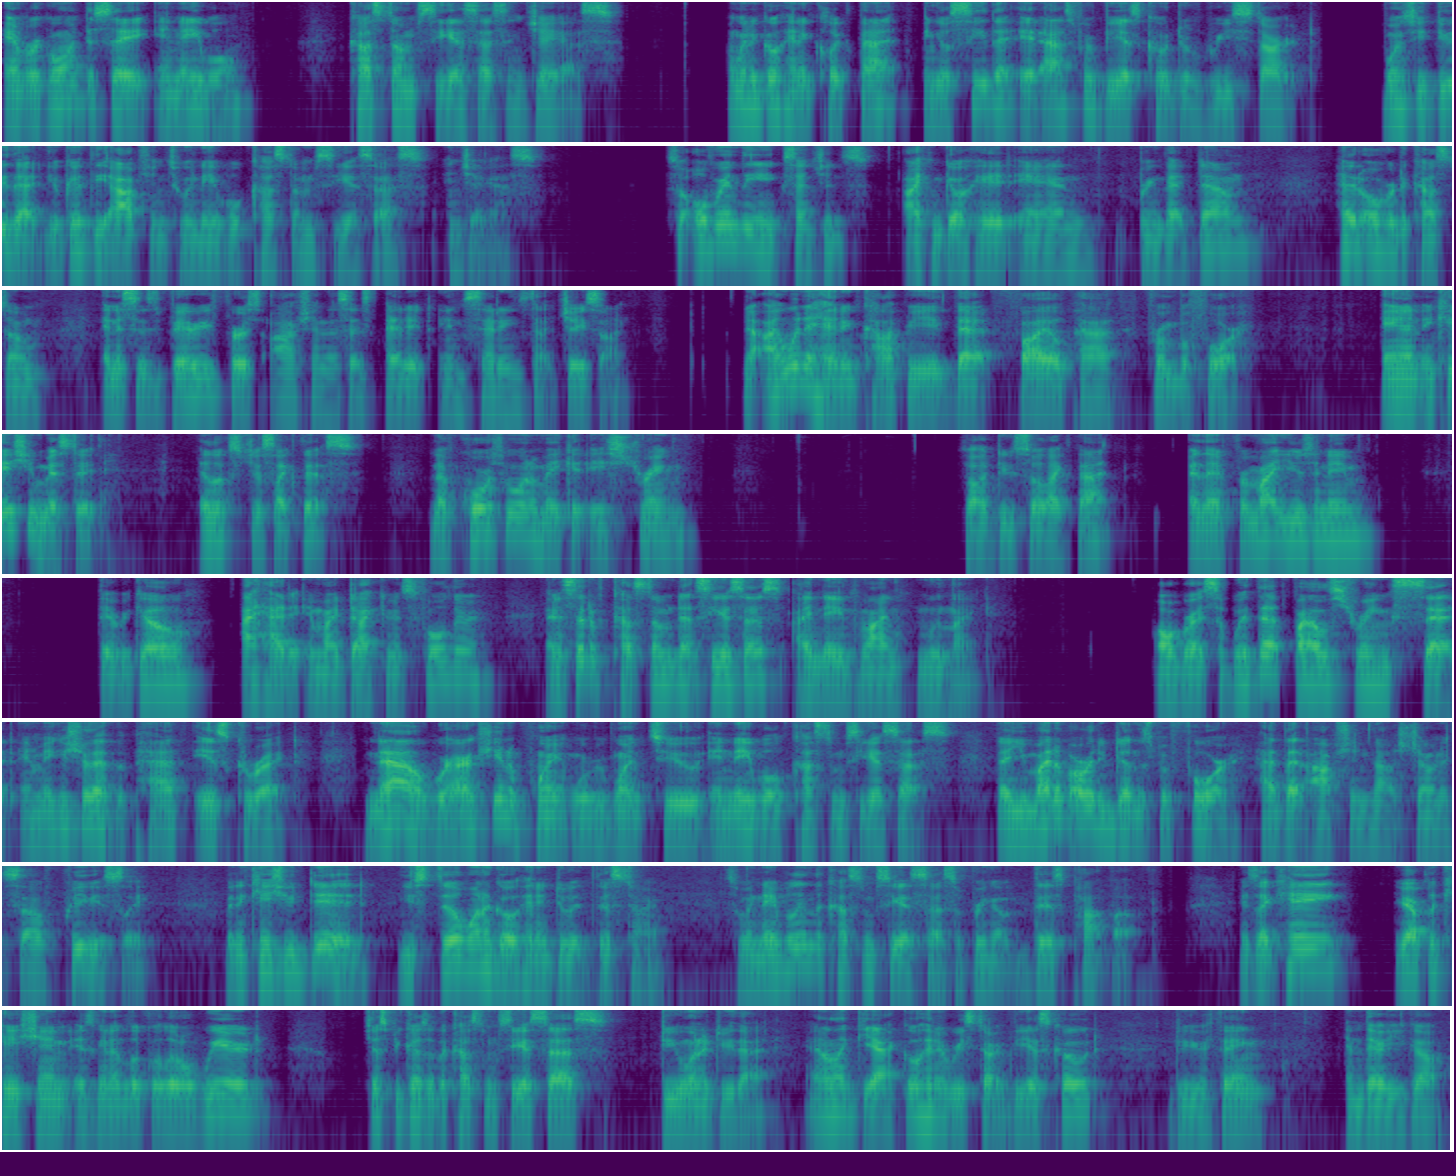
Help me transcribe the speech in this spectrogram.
and we're going to say enable custom CSS and JS. I'm going to go ahead and click that, and you'll see that it asks for VS Code to restart. Once you do that, you'll get the option to enable custom CSS and JS. So over in the extensions, I can go ahead and bring that down, head over to custom, and it's this very first option that says edit in settings.json. Now I went ahead and copied that file path from before. And in case you missed it, it looks just like this. Now, of course, we want to make it a string. So I'll do so like that. And then for my username, there we go. I had it in my documents folder. And instead of custom.css, I named mine Moonlight. All right, so with that file string set and making sure that the path is correct, now we're actually in a point where we want to enable custom CSS. Now you might have already done this before, had that option not shown itself previously. But in case you did, you still want to go ahead and do it this time. So enabling the custom CSS will bring up this pop-up. It's like, hey, your application is going to look a little weird just because of the custom CSS. Do you want to do that? And I'm like, yeah, go ahead and restart VS Code, do your thing, and there you go.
